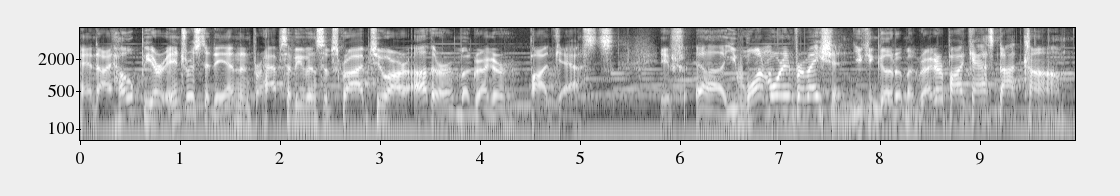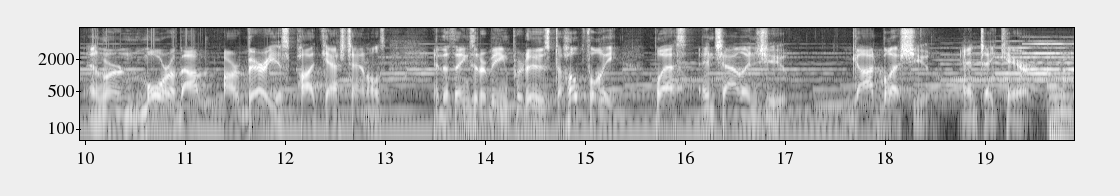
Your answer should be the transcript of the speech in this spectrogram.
And I hope you're interested in and perhaps have even subscribed to our other McGregor podcasts. If uh, you want more information, you can go to McGregorPodcast.com and learn more about our various podcast channels and the things that are being produced to hopefully bless and challenge you. God bless you and take care.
